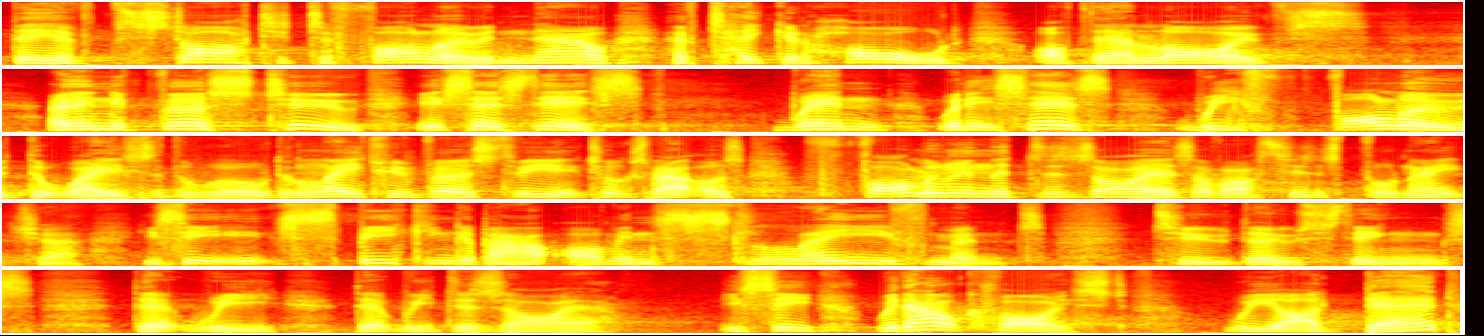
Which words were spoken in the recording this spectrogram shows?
they have started to follow and now have taken hold of their lives. And then in verse 2, it says this when, when it says we followed the ways of the world, and later in verse 3, it talks about us following the desires of our sinful nature. You see, it's speaking about our enslavement to those things that we, that we desire. You see, without Christ, we are dead.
